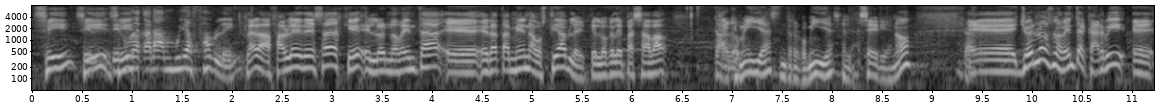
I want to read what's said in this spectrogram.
Sí, sí, tiene, tiene sí. una cara muy afable, ¿eh? Claro, afable de esas que en los 90 eh, era también austiable, que es lo que le pasaba, entre Claro. comillas, entre comillas, en la serie, ¿no? Claro. Eh, yo en los 90, Carby, eh,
